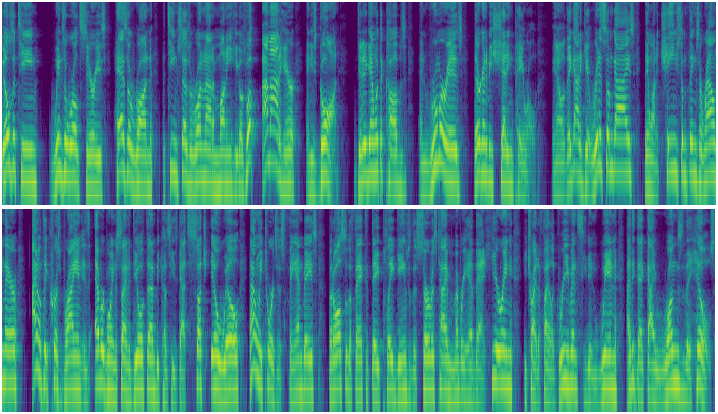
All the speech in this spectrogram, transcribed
Builds a team, wins a World Series, has a run. The team says we're running out of money. He goes, Whoop, I'm out of here, and he's gone. Did it again with the Cubs, and rumor is they're going to be shedding payroll. You know, they got to get rid of some guys. They want to change some things around there. I don't think Kris Bryant is ever going to sign a deal with them because he's got such ill will, not only towards his fan base, but also the fact that they play games with his service time. Remember, he had that hearing. He tried to file a grievance. He didn't win. I think that guy runs the hills,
